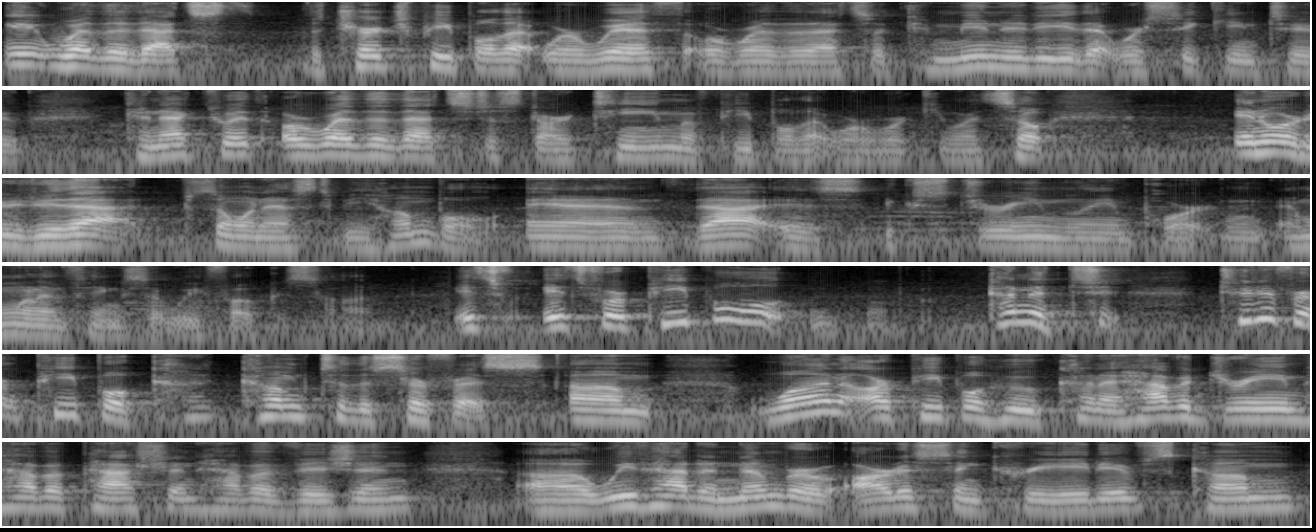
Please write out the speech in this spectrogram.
whether that's the church people that we're with, or whether that's a community that we're seeking to connect with, or whether that's just our team of people that we're working with. So, in order to do that, someone has to be humble, and that is extremely important and one of the things that we focus on. It's, it's for people kind of two different people come to the surface. Um, one are people who kind of have a dream, have a passion, have a vision. Uh, we've had a number of artists and creatives come,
